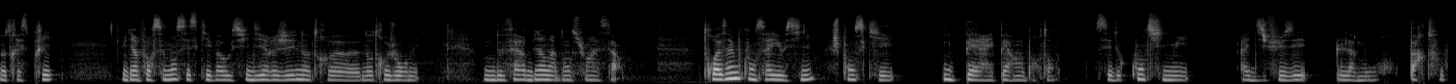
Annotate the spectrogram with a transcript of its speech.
notre esprit, eh bien forcément c'est ce qui va aussi diriger notre, euh, notre journée. Donc de faire bien attention à ça. Troisième conseil aussi, je pense qui est hyper hyper important, c'est de continuer à diffuser l'amour partout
